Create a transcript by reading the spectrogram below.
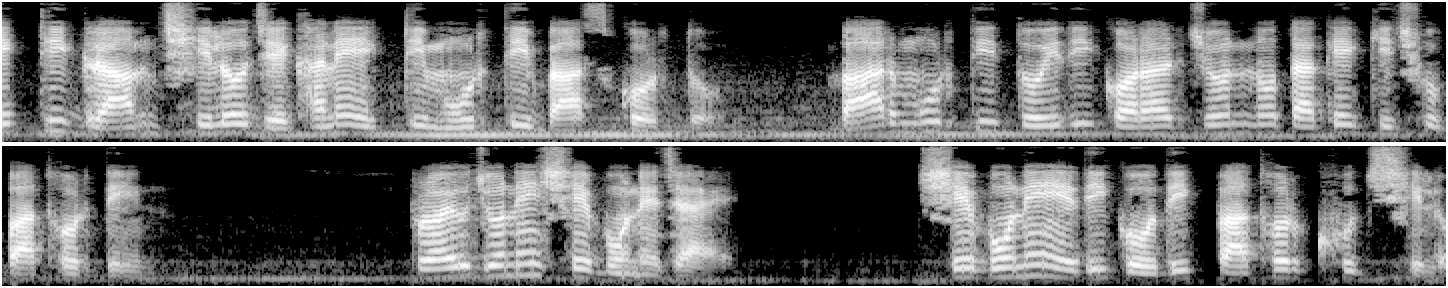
একটি গ্রাম ছিল যেখানে একটি মূর্তি বাস করত। বার মূর্তি তৈরি করার জন্য তাকে কিছু পাথর দিন। প্রয়োজনে সে বনে যায়। সে বনে এদিক ওদিক পাথর খুঁজছিল।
